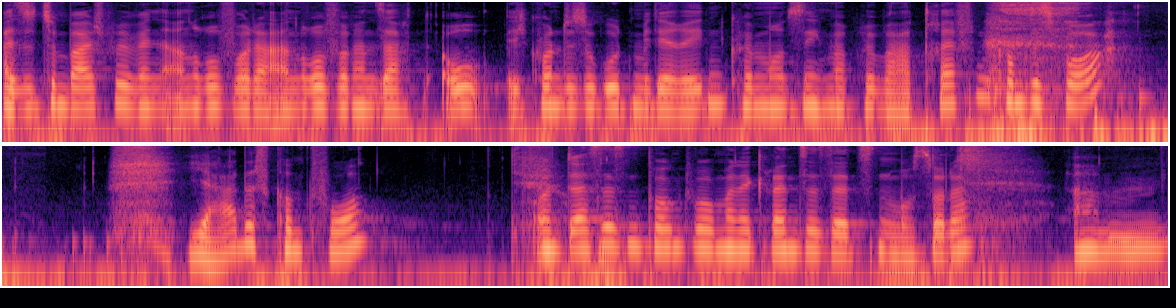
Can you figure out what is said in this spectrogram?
Also zum Beispiel, wenn ein Anrufer oder Anruferin sagt, oh, ich konnte so gut mit dir reden, können wir uns nicht mal privat treffen? Kommt es vor? ja, das kommt vor. Und das ist ein Punkt, wo man eine Grenze setzen muss, oder? Ähm,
